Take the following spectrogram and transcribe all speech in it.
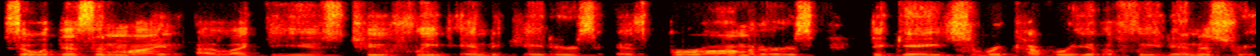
So with this in mind, I'd like to use two fleet indicators as barometers to gauge the recovery of the fleet industry.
